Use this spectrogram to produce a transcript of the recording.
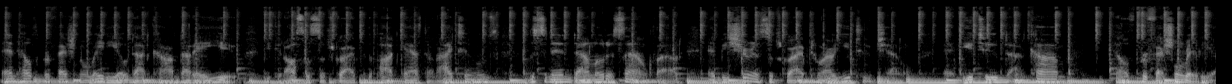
and healthprofessionalradio.com.au. You can also subscribe to the podcast on iTunes, listen in, download at SoundCloud, and be sure and subscribe to our YouTube channel at youtube.com Health Professional Radio.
